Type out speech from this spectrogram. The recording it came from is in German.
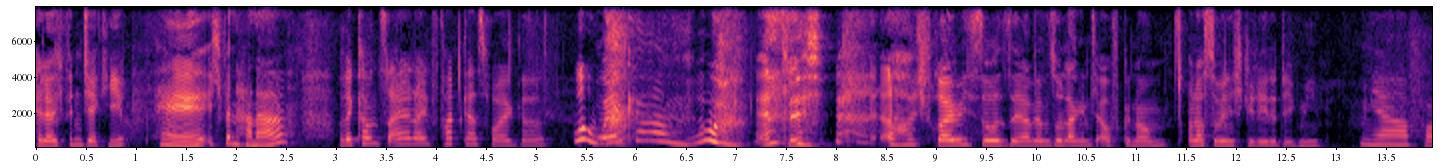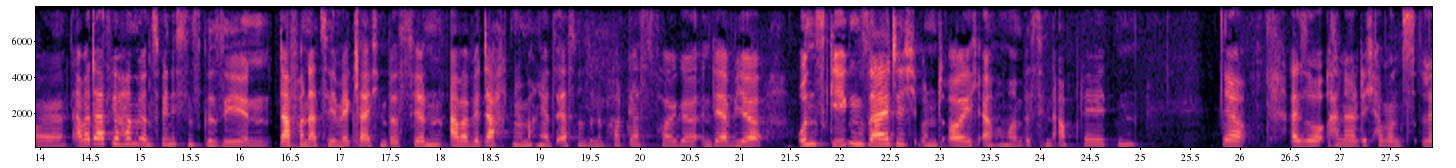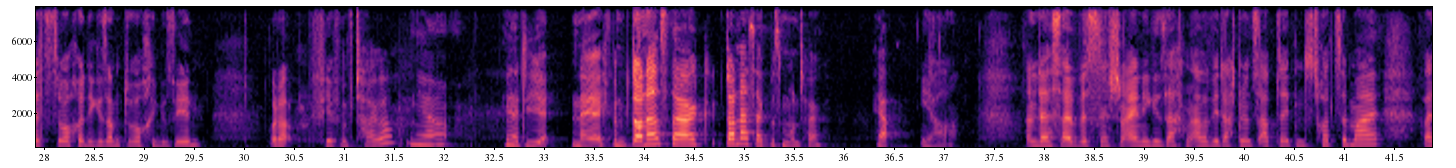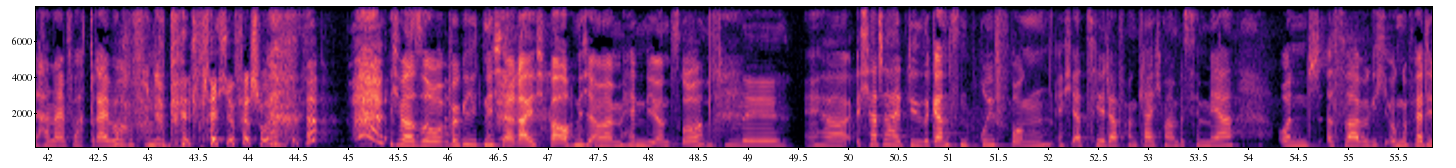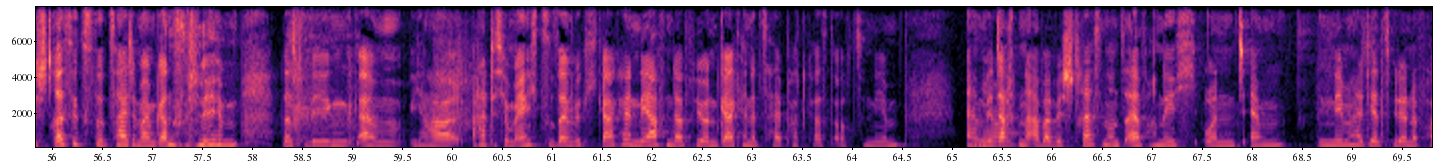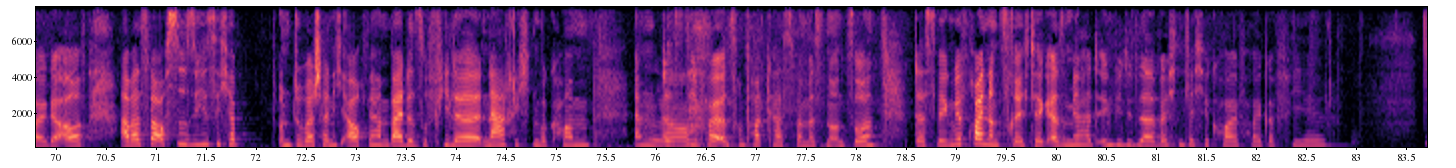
Hallo, ich bin Jackie. Hey, ich bin Hannah. Willkommen zu einer neuen Podcast-Folge. Woo, welcome! Woo, endlich! Oh, ich freue mich so sehr. Wir haben so lange nicht aufgenommen und auch so wenig geredet irgendwie. Ja, voll. Aber dafür haben wir uns wenigstens gesehen. Davon erzählen wir gleich ein bisschen. Aber wir dachten, wir machen jetzt erstmal so eine Podcast-Folge, in der wir uns gegenseitig und euch einfach mal ein bisschen updaten. Ja, also Hannah und ich haben uns letzte Woche die gesamte Woche gesehen. Oder vier, fünf Tage? Ja. Ja, die, naja, ich bin Donnerstag, Donnerstag bis Montag. Ja. Ja. Und deshalb wissen wir schon einige Sachen, aber wir dachten uns updaten es trotzdem mal, weil Hannah einfach drei Wochen von der Bildfläche verschwunden ist. Ich war so wirklich nicht erreichbar, auch nicht an meinem Handy und so. Nee. Ja, ich hatte halt diese ganzen Prüfungen. Ich erzähle davon gleich mal ein bisschen mehr. Und es war wirklich ungefähr die stressigste Zeit in meinem ganzen Leben. Deswegen, ähm, ja, hatte ich, um ehrlich zu sein, wirklich gar keine Nerven dafür und gar keine Zeit, Podcast aufzunehmen. Ähm, ja. Wir dachten aber, wir stressen uns einfach nicht und ähm, nehmen halt jetzt wieder eine Folge auf. Aber es war auch so süß. Ich habe und du wahrscheinlich auch, wir haben beide so viele Nachrichten bekommen, ähm, ja. dass die voll unseren Podcast vermissen und so. Deswegen, wir freuen uns richtig. Also mir hat irgendwie dieser wöchentliche Call voll gefehlt.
